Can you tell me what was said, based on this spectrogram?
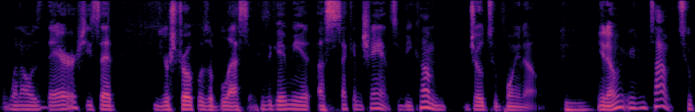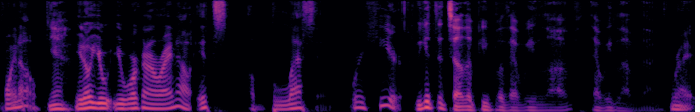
when I was there, she said, Your stroke was a blessing because it gave me a, a second chance to become Joe 2.0. Mhm. You know, you're time 2.0. Yeah. You know, you're, you're working on it right now. It's a blessing. We're here. We get to tell the people that we love that we love them. Right.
